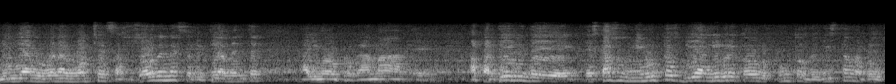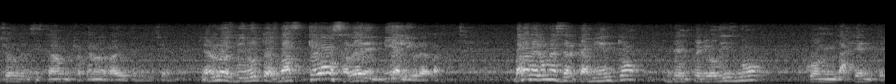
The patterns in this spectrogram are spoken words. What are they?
Lidia, muy buenas noches. A sus órdenes, efectivamente, hay un nuevo programa. Eh, a partir de escasos minutos, vía libre, todos los puntos de vista, una producción del Sistema Michoacano de Radio y Televisión. En unos minutos más, ¿qué vamos a ver en vía libre? Van a ver un acercamiento del periodismo con la gente.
